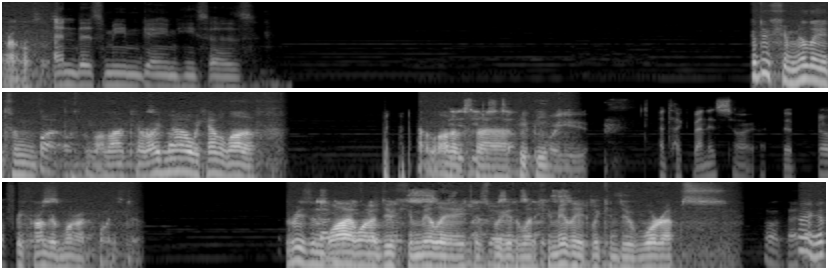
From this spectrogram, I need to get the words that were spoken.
Rebel. End this meme game, he says. Could you humiliate him, Wallachia? Right now we have a lot of a lot You of just- you uh, PP. before you attack Venice or uh, Of 300 course. monarch points too. The reason why I want to do humiliate is we with humiliate we can do war reps. Oh, I get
